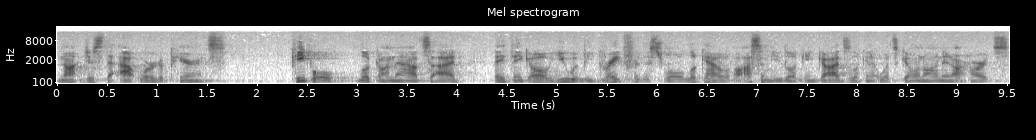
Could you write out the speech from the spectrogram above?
not just the outward appearance. People look on the outside. They think, oh, you would be great for this role. Look how awesome you look. And God's looking at what's going on in our hearts.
